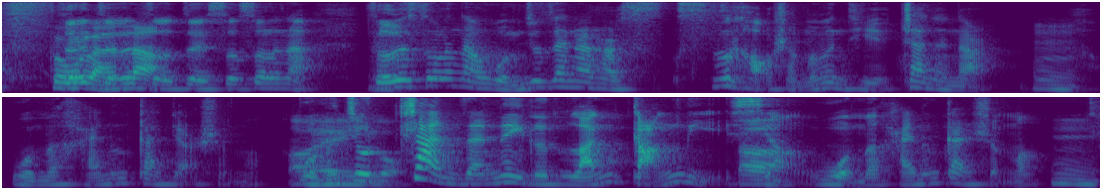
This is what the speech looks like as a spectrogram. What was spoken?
苏兰纳走对索索兰纳，走在索兰纳，我们就在那儿思思考什么问题，站在那儿，嗯，我们还能干点什么？哎我们就站在那个蓝港里啊想，我们还能干什么？嗯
